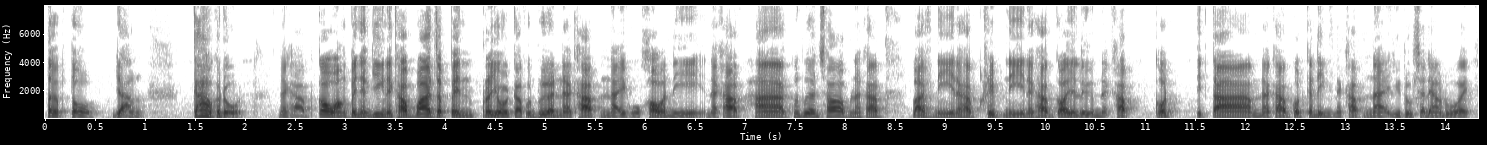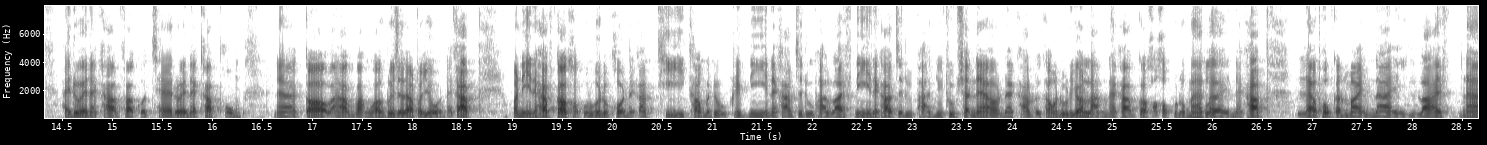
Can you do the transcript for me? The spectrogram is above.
เติบโตอย่างก้าวกระโดด นะครับก็หวังเป็นอย่างยิ่งนะครับว่าจะเป็นประโยชน์กับเพื่อนๆนะครับในหัวข้อวันนี้นะครับหากเพื่อนๆชอบนะครับไลฟ์นี้นะครับคลิปนี้นะครับก็อย่าลืมนะครับ กดติดตามนะครับกดกระดิ่งนะครับใน YouTube Channel ด้วยให้ด้วยนะครับ ฝากกดแชร์ด้วยนะครับผมนะก็นะครับหวังว่าเพื่อนจะได้ประโยชน์นะครับ วันนี้นะครับก็ขอบคุณทุกคนนะครับที่เข้ามาดูคลิปนี้นะครับจะดูผ่านไลฟ์นี้นะครับจะดูผ่าน YouTube Channel นะครับหรือเข้ามาดูย้อนหลังนะครับก็ขอขอบคุณมากๆเลยนะครับแล้วพบกันใหม่ในไลฟ์หน้า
